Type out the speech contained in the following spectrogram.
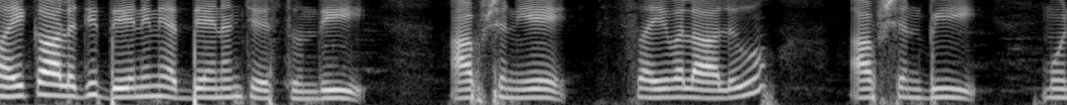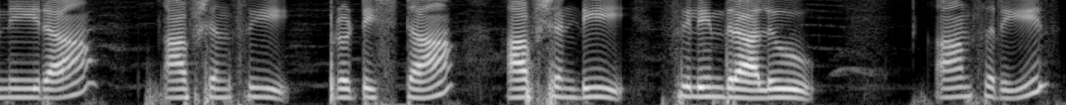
పైకాలజీ దేనిని అధ్యయనం చేస్తుంది? Option A. శైవలాలు. Option B. Monera. Option C. Protista option D. శిలీంధ్రాలు ఆన్సర్ ఈజ్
